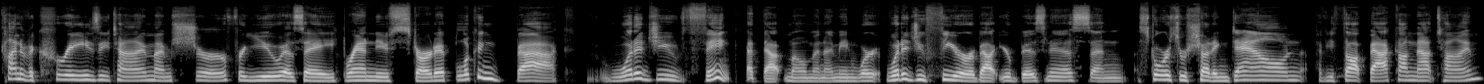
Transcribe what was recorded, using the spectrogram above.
kind of a crazy time, I'm sure, for you as a brand new startup. Looking back, what did you think at that moment? I mean, where, what did you fear about your business and stores were shutting down? Have you thought back on that time?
